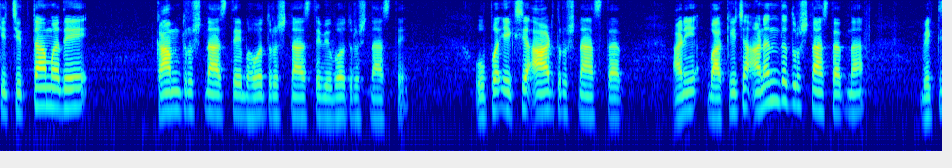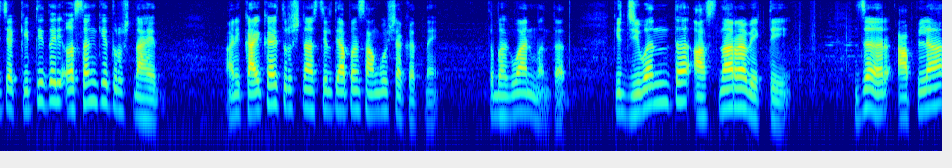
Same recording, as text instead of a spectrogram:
की चित्तामध्ये कामतृष्णा असते भवतृष्णा असते विभवतृष्णा असते. उप एकशे आठ तृष्णा असतात आणि बाकीच्या अनंत तृष्णा असतात ना व्यक्तीच्या कितीतरी असंख्य तृष्णा आहेत आणि काय काय तृष्णा असतील ते आपण सांगू शकत नाही. तर भगवान म्हणतात की जिवंत असणारा व्यक्ती जर आपल्या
